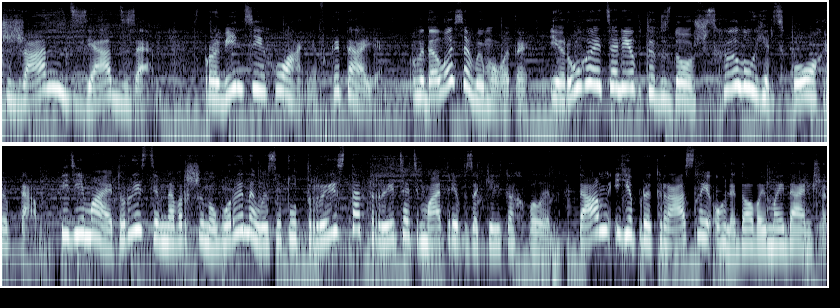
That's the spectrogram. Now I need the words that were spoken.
Чжан-Дзя-Дзе в провінції Хуані в Китаї. Вдалося вимовити і рухається ліфт вздовж схилу гірського хребта. Підіймає туристів на вершину гори на висоту 330 метрів за кілька хвилин. Там є прекрасний оглядовий майданчик.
